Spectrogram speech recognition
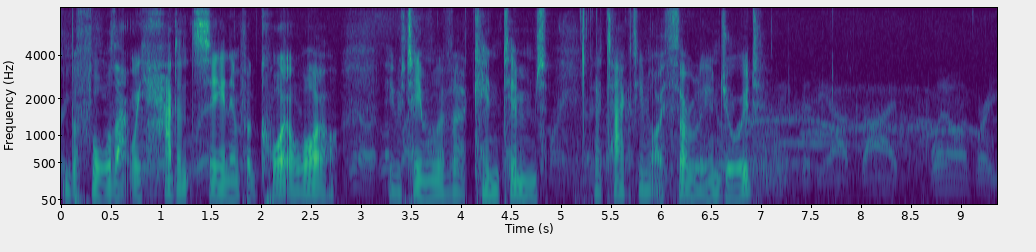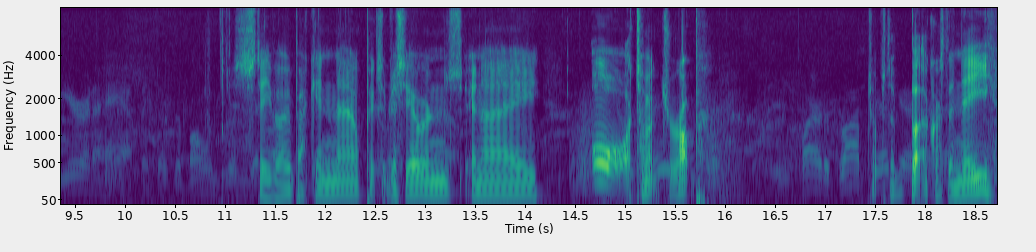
and before that we hadn't seen him for quite a while. He was teaming with uh, Ken Timbs, a tag team that I thoroughly enjoyed. Steve O back in now, picks up Jesse Owens in a oh atomic drop. Drops the butt across the knee.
